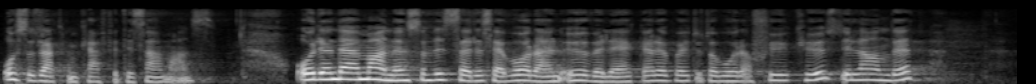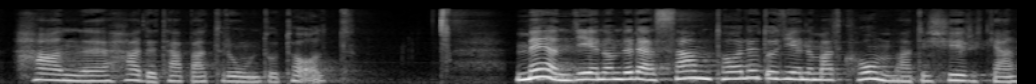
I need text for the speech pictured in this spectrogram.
och så drack de kaffe tillsammans. Och den där mannen som visade sig vara en överläkare på ett av våra sjukhus i landet, han eh, hade tappat tron totalt. Men genom det där samtalet och genom att komma till kyrkan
